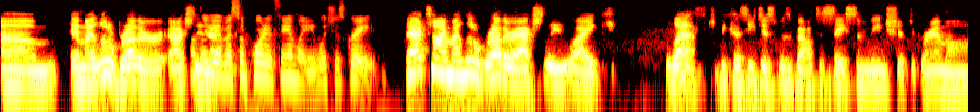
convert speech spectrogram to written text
Um, and my little brother actually well, they have a supportive family, which is great. That time, my little brother actually like left because he just was about to say some mean shit to grandma,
